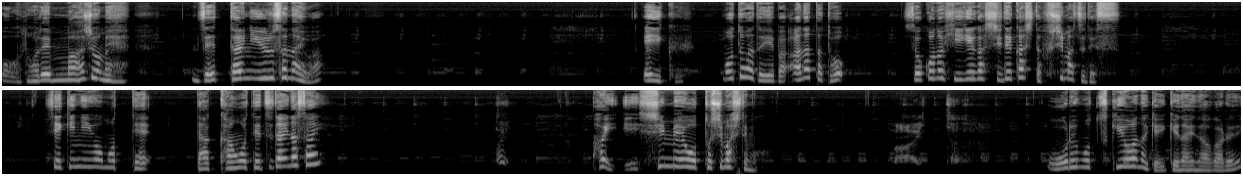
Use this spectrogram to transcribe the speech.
逆の己魔女め、絶対に許さないわ。エリク、元はといえばあなたと、そこのヒゲがしでかした不始末です。責任を持って奪還を手伝いなさい。はい、神明を落としましても。俺も付き合わなきゃいけない流れ？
